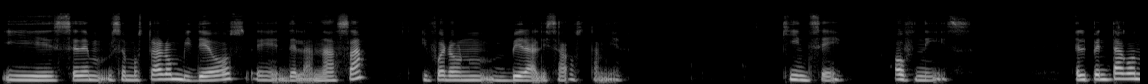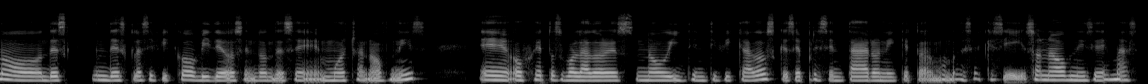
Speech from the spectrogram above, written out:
Y se, mostraron videos eh, de la NASA y fueron viralizados también. 15. OVNIs. El Pentágono desclasificó videos en donde se muestran ovnis, eh, objetos voladores no identificados que se presentaron y que todo el mundo decía que sí, son ovnis y demás.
